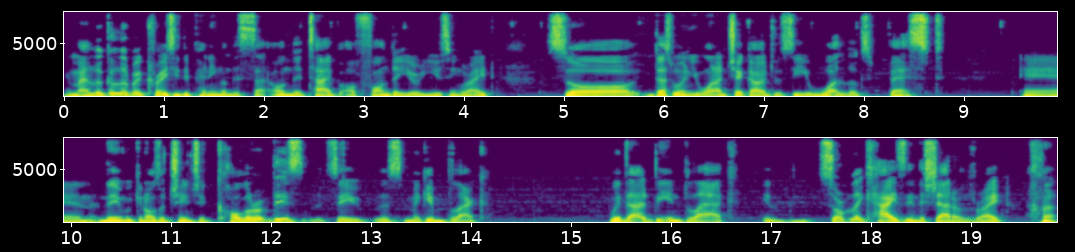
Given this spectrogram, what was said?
It might look a little bit crazy depending on the on the type of font that you're using right so that's when you want to check out to see what looks best. And then we can also change the color of this. Let's say let's make it black. With that being black it sort of like hides in the shadows right?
